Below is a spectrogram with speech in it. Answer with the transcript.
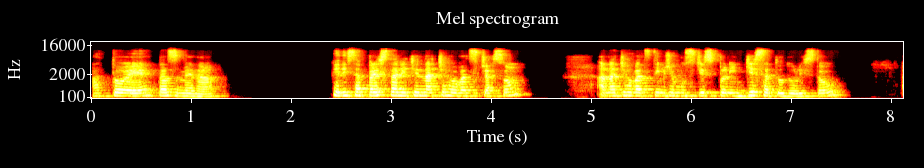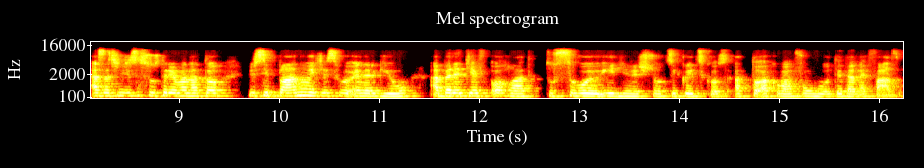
A to je tá zmena, kedy sa prestanete naťahovať s časom a naťahovať s tým, že musíte splniť 10 to listov a začnete sa sústredovať na to, že si plánujete svoju energiu a berete v ohľad tú svoju jedinečnú cyklickosť a to, ako vám fungujú tie dané fázy.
